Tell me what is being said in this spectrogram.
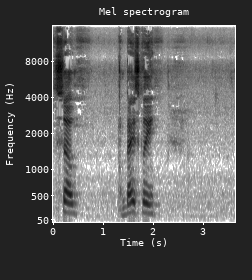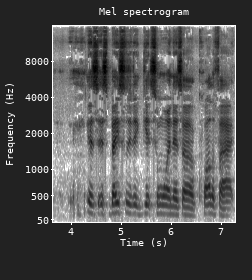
So basically, it's, it's basically to get someone that's uh, qualified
